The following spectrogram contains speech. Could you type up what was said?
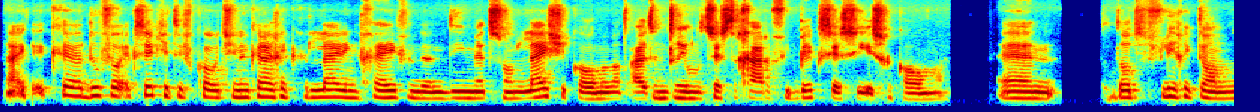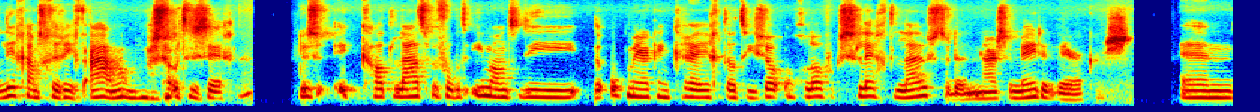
Nou, ik, ik eh, doe veel executive coaching. Dan krijg ik leidinggevenden die met zo'n lijstje komen, wat uit een 360 graden feedback sessie is gekomen. En dat vlieg ik dan lichaamsgericht aan, om het maar zo te zeggen. Dus ik had laatst bijvoorbeeld iemand die de opmerking kreeg dat hij zo ongelooflijk slecht luisterde naar zijn medewerkers. En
